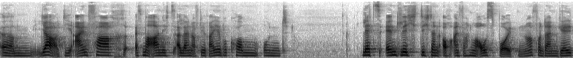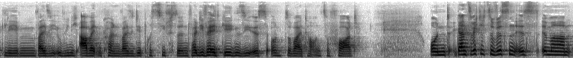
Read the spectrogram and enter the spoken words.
ähm, ja, die einfach erstmal A nichts allein auf die Reihe bekommen und letztendlich dich dann auch einfach nur ausbeuten ne, von deinem Geldleben, weil sie irgendwie nicht arbeiten können, weil sie depressiv sind, weil die Welt gegen sie ist und so weiter und so fort. Und ganz wichtig zu wissen ist immer,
